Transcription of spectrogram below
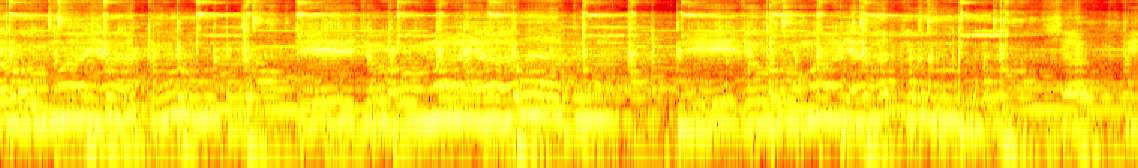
तेजोमय तू तेजोमय तू तेजोमय तू शक्तिमय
